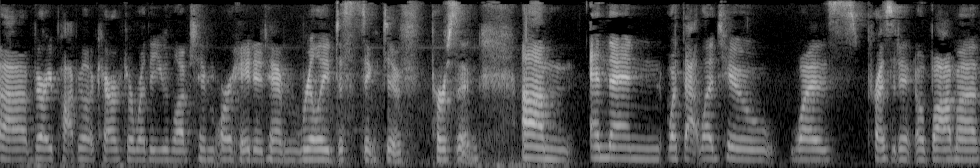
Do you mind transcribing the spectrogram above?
uh, very popular character, whether you loved him or hated him, really distinctive person. Um, and then what that led to was President Obama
